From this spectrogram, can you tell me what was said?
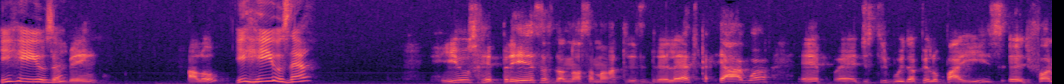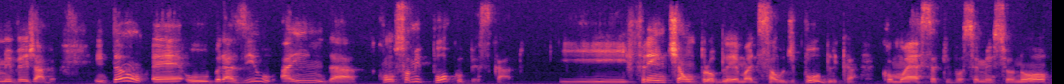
E rios, e também... né? Alô? E rios, né? Rios, represas da nossa matriz hidrelétrica e água é, é distribuída pelo país é, de forma invejável. Então, é, o Brasil ainda consome pouco pescado. E frente a um problema de saúde pública, como essa que você mencionou,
